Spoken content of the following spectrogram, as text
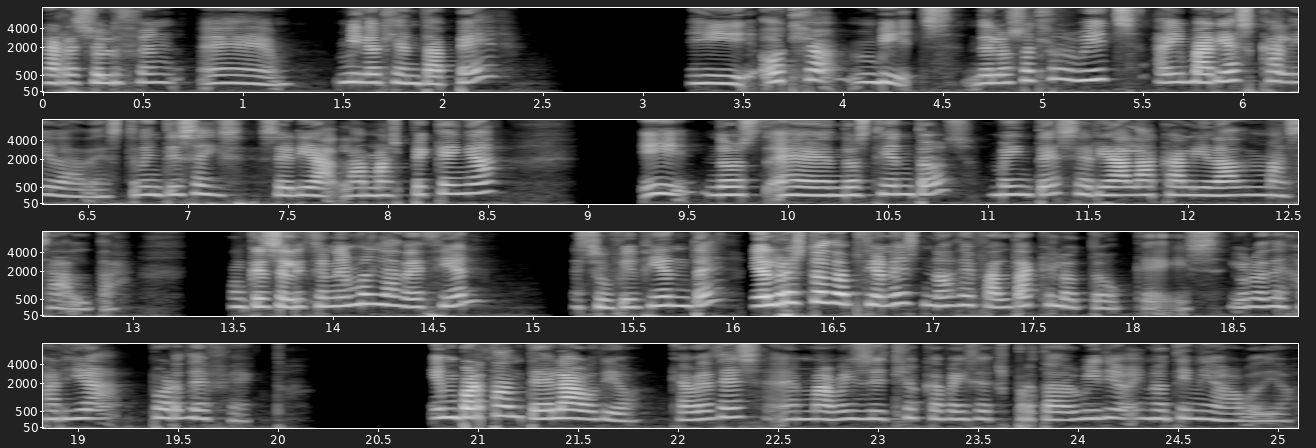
La resolución 1080p eh, y 8 bits. De los 8 bits hay varias calidades. 36 sería la más pequeña y 220 sería la calidad más alta. Aunque seleccionemos la de 100, es suficiente. Y el resto de opciones no hace falta que lo toquéis. Yo lo dejaría por defecto. Importante el audio, que a veces eh, me habéis dicho que habéis exportado el vídeo y no tiene audio.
